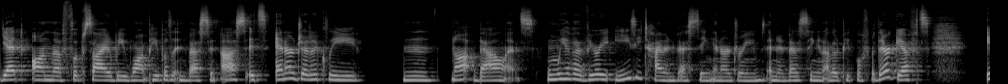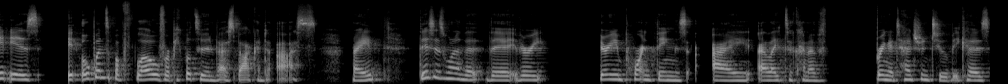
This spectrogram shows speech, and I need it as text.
Yet on the flip side, we want people to invest in us. It's energetically Mm, not balance. When we have a very easy time investing in our dreams and investing in other people for their gifts, it is it opens up a flow for people to invest back into us, right? This is one of the the very very important things I I like to kind of bring attention to because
